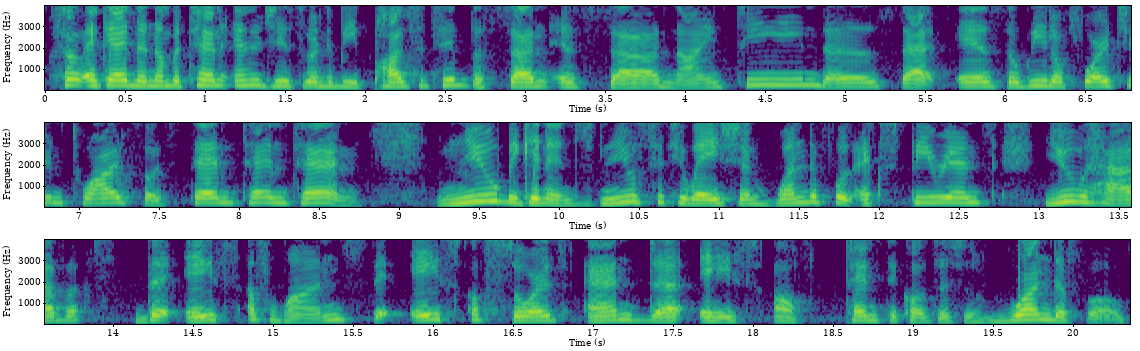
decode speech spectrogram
So again, the number 10 energy is going to be positive. The sun is uh, 19. There's, that is the wheel of fortune twice. So it's 10, 10, 10. New beginnings, new situation, wonderful experience. You have the ace of wands, the ace of swords, and the ace of pentacles. This is wonderful.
